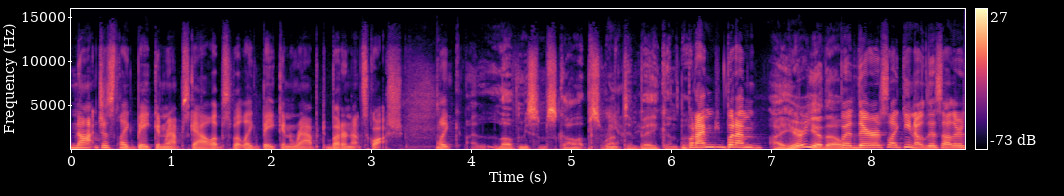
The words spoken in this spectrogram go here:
not just like bacon wrapped scallops, but like bacon wrapped butternut squash. Like, I love me some scallops wrapped in bacon, but, but I'm but I'm I hear you though. but there's like you know this other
